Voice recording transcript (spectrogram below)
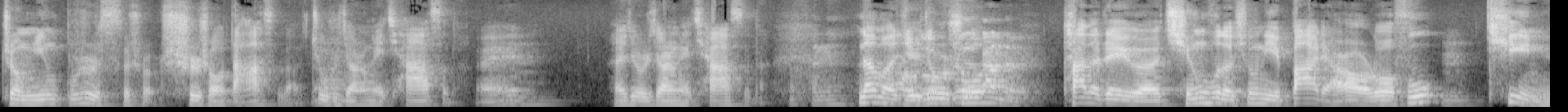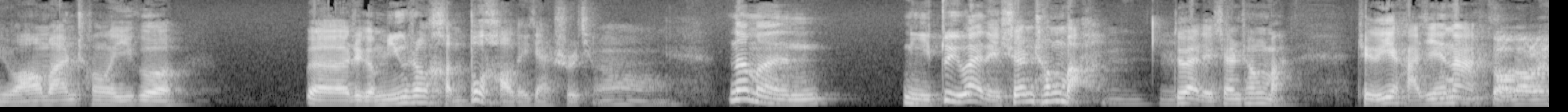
证明不是死手失手打死的，就是叫人给掐死的，哎，哎，就是叫人给掐死的。肯定。那么也就是说，他的这个情妇的兄弟巴尔奥尔洛夫嗯。替女王完成了一个，呃，这个名声很不好的一件事情。哦，那么你对外得宣称吧，嗯。对外得宣称吧。这个叶卡捷琳娜，找到了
